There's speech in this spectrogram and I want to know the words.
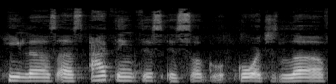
he loves us. I think this is so gorgeous. Love,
